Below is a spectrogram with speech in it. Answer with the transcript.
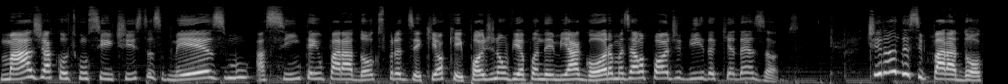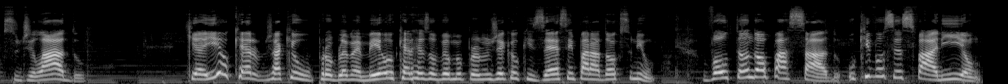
Mas, de acordo com os cientistas, mesmo assim tem o paradoxo para dizer que, ok, pode não vir a pandemia agora, mas ela pode vir daqui a 10 anos. Tirando esse paradoxo de lado, que aí eu quero, já que o problema é meu, eu quero resolver o meu problema do jeito que eu quiser, sem paradoxo nenhum. Voltando ao passado, o que vocês fariam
